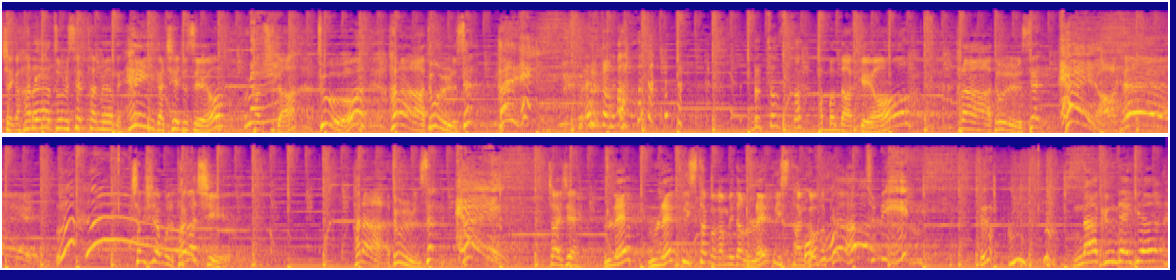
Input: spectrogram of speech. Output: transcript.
제가 하나 네. 둘셋 하면 헤이 같이 해주세요. 네. 갑시다. 둘 하나 둘셋 헤이! 놓쳤어. 한 번 더 할게요. 하나 둘셋 헤이! 오케이! 청취자분들 다 같이. 하나 둘 셋. 자 이제 랩 랩 비슷한 거 갑니다. 랩 비슷한 거. 어, 준비. 나그네여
